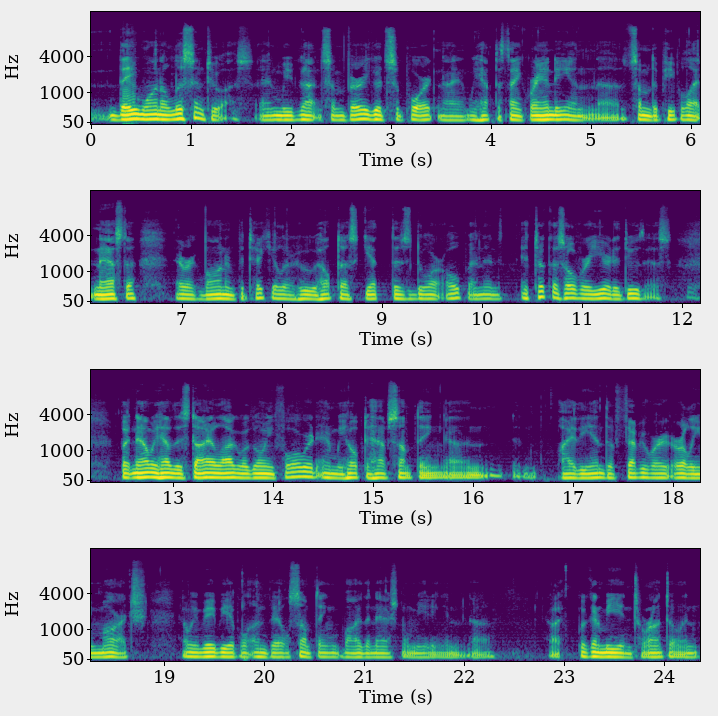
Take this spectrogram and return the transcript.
they want to listen to us, and we've gotten some very good support. And I, we have to thank Randy and uh, some of the people at NASTA, Eric Vaughn in particular, who helped us get this door open. And it took us over a year to do this, but now we have this dialogue. We're going forward, and we hope to have something uh, by the end of February, early March, and we may be able to unveil something by the national meeting. And uh, uh we're going to be in Toronto in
